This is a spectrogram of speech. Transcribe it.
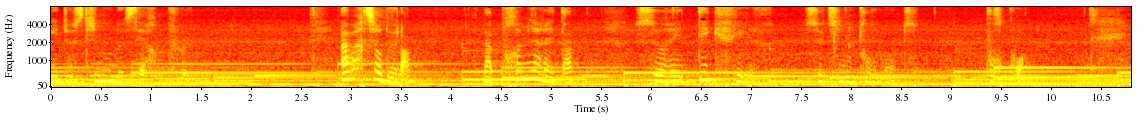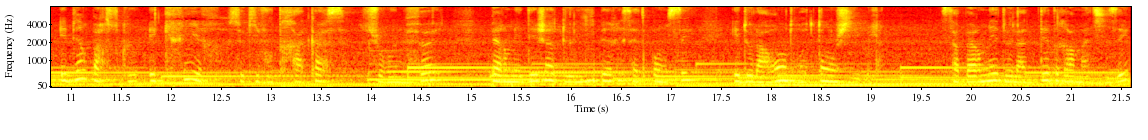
et de ce qui nous ne sert plus. À partir de là, la première étape serait d'écrire ce qui nous tourmente. Pourquoi? Eh bien parce que écrire ce qui vous tracasse sur une feuille permet déjà de libérer cette pensée et de la rendre tangible ça permet de la dédramatiser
